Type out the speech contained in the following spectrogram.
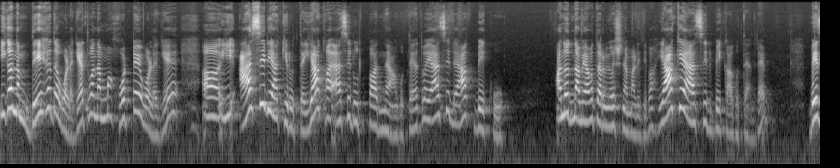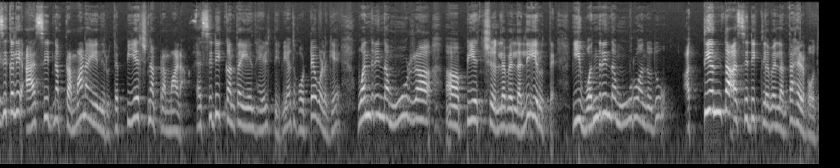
ಈಗ ನಮ್ಮ ದೇಹದ ಒಳಗೆ ಅಥವಾ ನಮ್ಮ ಹೊಟ್ಟೆ ಒಳಗೆ ಈ ಆ್ಯಸಿಡ್ ಯಾಕಿರುತ್ತೆ? ಯಾಕೆ ಆ್ಯಸಿಡ್ ಉತ್ಪಾದನೆ ಆಗುತ್ತೆ? ಅಥವಾ ಆ್ಯಸಿಡ್ ಯಾಕೆ ಬೇಕು? ಅನ್ನೋದು ನಾವು ಯಾವ ಥರ ಯೋಚನೆ ಮಾಡಿದ್ದೀವ ಯಾಕೆ ಆ್ಯಸಿಡ್ ಬೇಕಾಗುತ್ತೆ ಅಂದರೆ ಬೇಸಿಕಲಿ ಆ್ಯಸಿಡ್ನ ಪ್ರಮಾಣ ಏನಿರುತ್ತೆ? ಪಿ ಎಚ್ನ ಪ್ರಮಾಣ. ಆ್ಯಸಿಡಿಕ್ ಅಂತ ಏನು ಹೇಳ್ತೀವಿ? ಅದು ಹೊಟ್ಟೆ ಒಳಗೆ ಒಂದರಿಂದ ಮೂರರ ಪಿ ಎಚ್ ಲೆವೆಲಲ್ಲಿ ಇರುತ್ತೆ. ಈ ಒಂದರಿಂದ ಮೂರು ಅನ್ನೋದು ಅತ್ಯಂತ ಅಸಿಡಿಕ್ ಲೆವೆಲ್ ಅಂತ ಹೇಳ್ಬೋದು.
